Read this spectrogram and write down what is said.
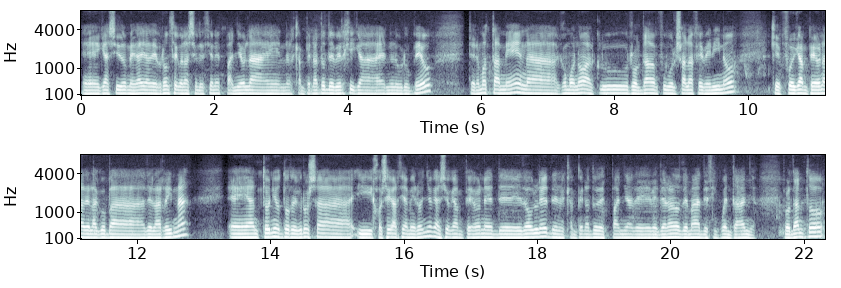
eh, que ha sido medalla de bronce con la selección española en los campeonatos de Bélgica en el europeo. Tenemos también, a, como no, al Club Roldán Fútbol Sala Femenino, que fue campeona de la Copa de la Reina. Eh, Antonio Torregrosa y José García Meroño, que han sido campeones de dobles del Campeonato de España de veteranos de más de 50 años. Por lo tanto,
